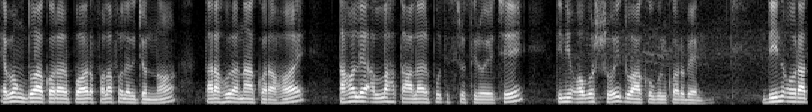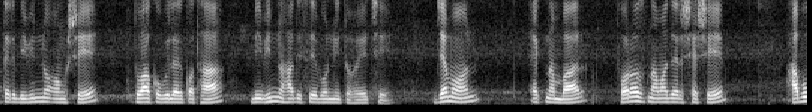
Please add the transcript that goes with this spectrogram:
এবং দোয়া করার পর ফলাফলের জন্য তাড়াহুড়া না করা হয়, তাহলে আল্লাহ তাআলার প্রতিশ্রুতি রয়েছে, তিনি অবশ্যই দোয়া কবুল করবেন। দিন ও রাতের বিভিন্ন অংশে দোয়া কবুলের কথা বিভিন্ন হাদিসে বর্ণিত হয়েছে। যেমন, এক নাম্বার, ফরজ নামাজের শেষে আবু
